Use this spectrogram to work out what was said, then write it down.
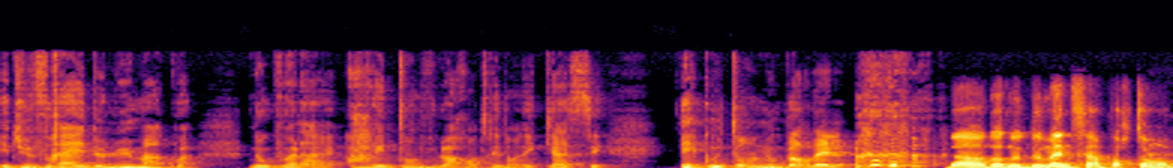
et du vrai, et de l'humain, quoi. Donc voilà, arrêtons de vouloir rentrer dans des cases. Écoutons-nous, bordel. dans, notre domaine, c'est important.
